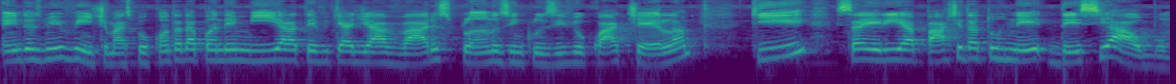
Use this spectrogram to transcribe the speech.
em 2020, mas por conta da pandemia ela teve que adiar vários planos, inclusive o Coachella, que sairia parte da turnê desse álbum.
